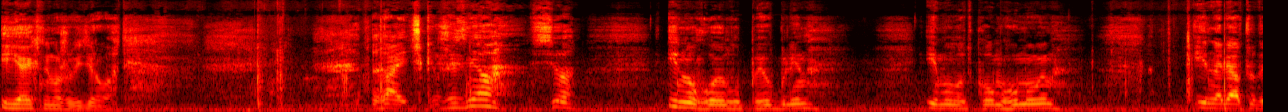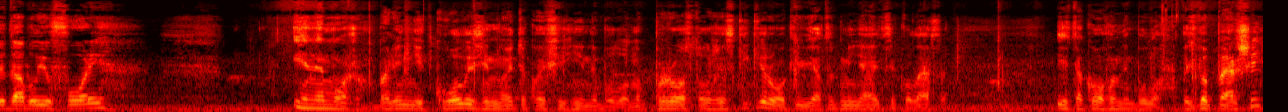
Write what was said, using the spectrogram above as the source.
і я їх не можу відірвати. Гаєчки вже зняв, все. І ногою лупив, блін. І молотком гумовим. І наляв туди W40. І не можу. Блін, ніколи зі мною такої фігні не було. Ну просто вже скільки років я тут міняю ці колеса. І такого не було. Ось до перший.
